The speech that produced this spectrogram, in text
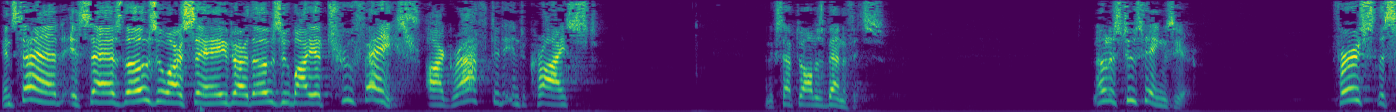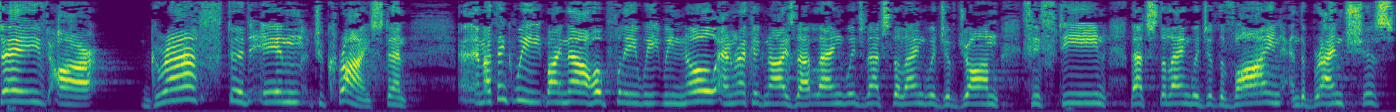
Instead, it says those who are saved are those who by a true faith are grafted into Christ and accept all his benefits. Notice two things here. First, the saved are grafted into Christ and and I think we, by now, hopefully, we, we know and recognize that language. That's the language of John 15. That's the language of the vine and the branches.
